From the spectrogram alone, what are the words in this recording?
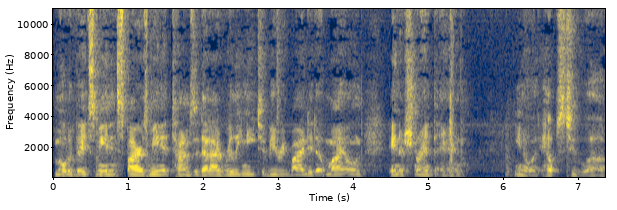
motivates me and inspires me at times that I really need to be reminded of my own inner strength, and you know, it helps to uh,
